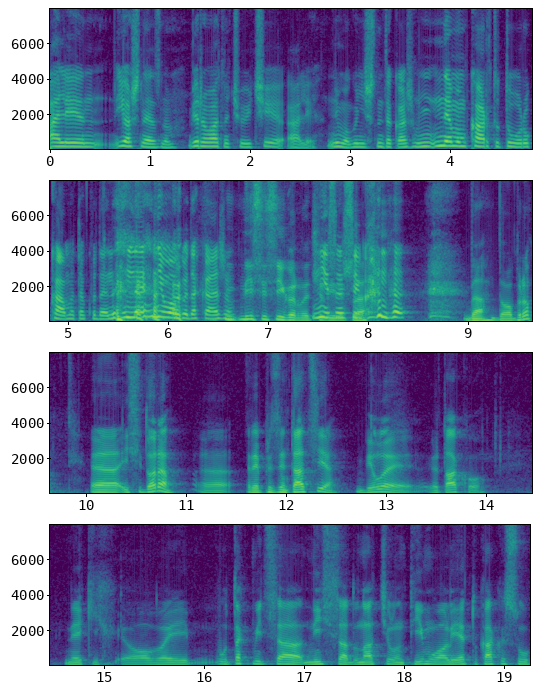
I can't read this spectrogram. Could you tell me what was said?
ali još ne znam. Vjerovatno ću ići, ali ne mogu ništa da kažem. Nemam kartu tu u rukama, tako da ne, ne, ne mogu da kažem. Nisi sigurna da će Nisam ideš, sigurna. Da, dobro. E, Isidora, e, reprezentacija, bilo je, je tako, nekih ovaj, utakmica, nisi sad u nacionalnom timu, ali eto, kakve su,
